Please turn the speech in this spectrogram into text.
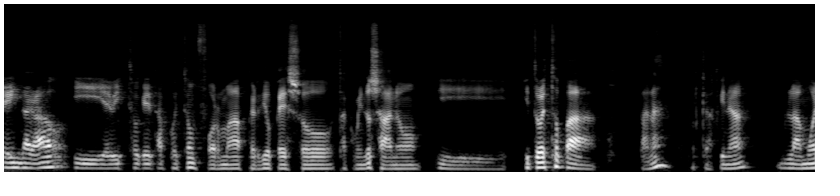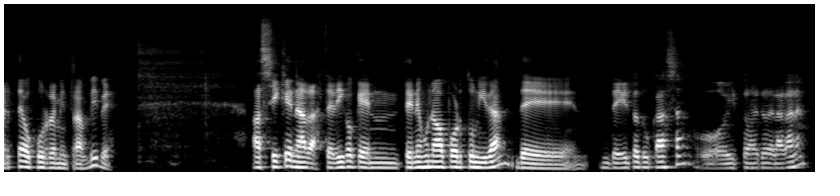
he indagado y he visto que te has puesto en forma, has perdido peso, estás comiendo sano y, todo esto para nada, porque al final la muerte ocurre mientras vives. Así que nada, te digo que tienes una oportunidad de, de irte a tu casa o irte donde te dé la gana,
